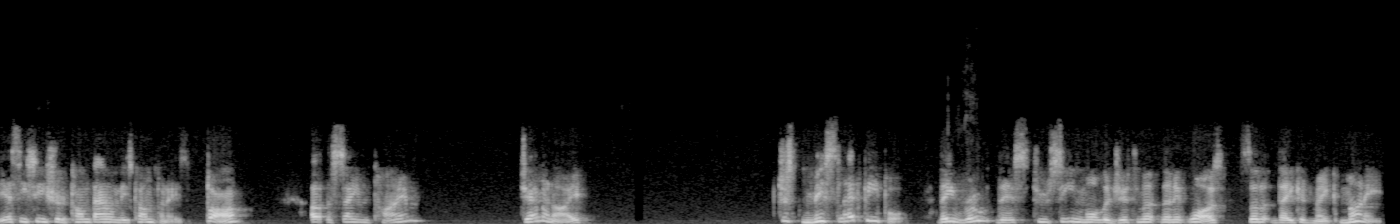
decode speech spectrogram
The SEC should have come down on these companies. But at the same time, Gemini just misled people. They wrote this to seem more legitimate than it was so that they could make money.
